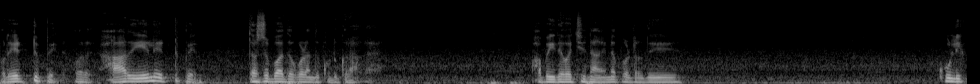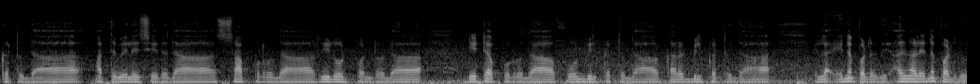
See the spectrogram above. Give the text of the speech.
ஒரு எட்டு பேர் ஒரு ஆறு ஏழு எட்டு பேர் தசபாத கொண்டாந்து கொடுக்குறாங்க. அப்போ இதை வச்சு நான் என்ன பண்ணுறது கூலி கட்டுறதா மற்ற வேலை செய்கிறதா சாப்பிட்றதா ரீலோட் பண்ணுறதா டேட்டா போடுறதா ஃபோன் பில் கட்டுறதா கரண்ட் பில் கட்டுறதா எல்லாம் என்ன பண்ணுறது அதனால் என்ன பண்ணுறது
